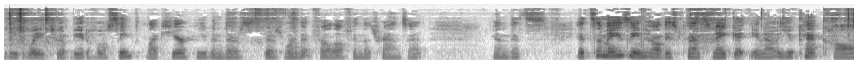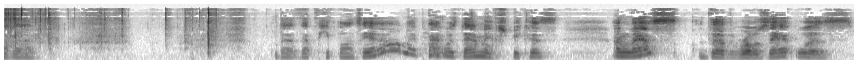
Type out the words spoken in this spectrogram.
lead way to a beautiful, see, like here, even there's, there's one that fell off in the transit. And it's, it's amazing how these plants make it. You know, you can't call the, the, the people and say, oh, my plant was damaged because unless the rosette was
